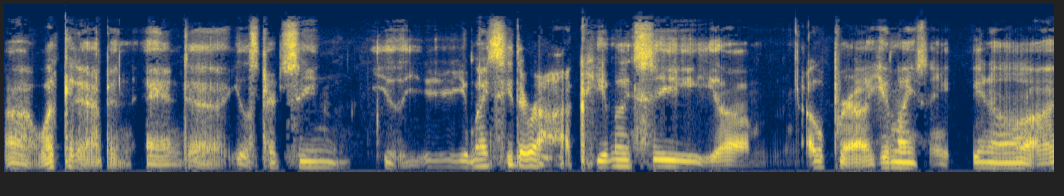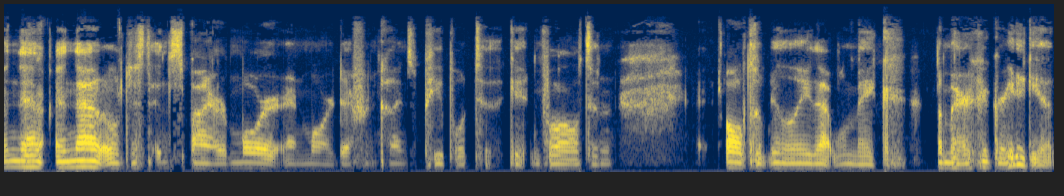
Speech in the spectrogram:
uh, what could happen, and uh, you'll start seeing. You, you might see The Rock. You might see um, Oprah. You might see, you know, and that and that'll just inspire more and more different kinds of people to get involved, and ultimately that will make America great again.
